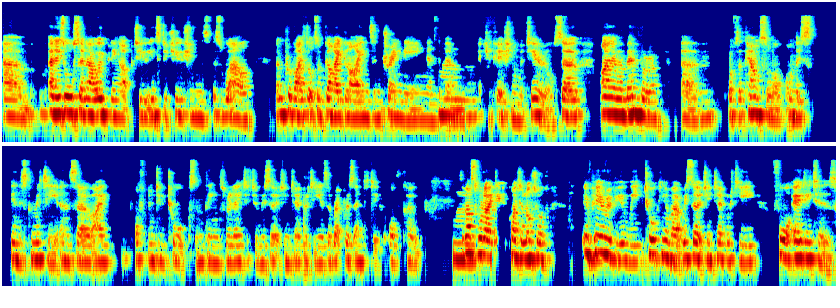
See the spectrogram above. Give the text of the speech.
um, and is also now opening up to institutions as well, and provides lots of guidelines and training and mm. um, educational material. So I am a member um, of the council on this in this committee, and so I often do talks and things related to research integrity as a representative of COPE. Mm. So that's what I do quite a lot of in peer review week, talking about research integrity for editors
